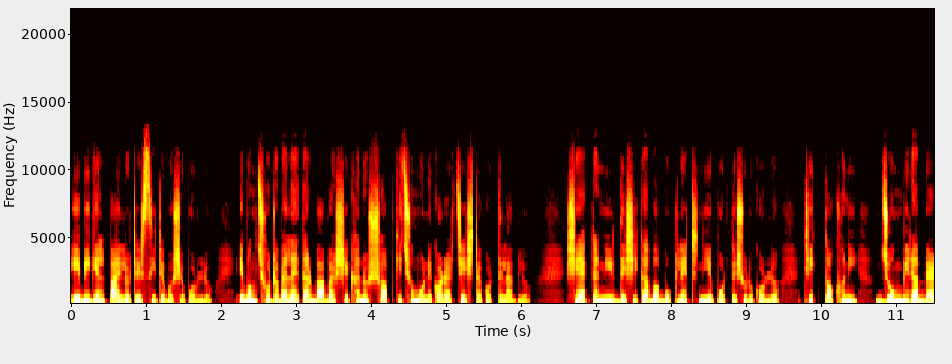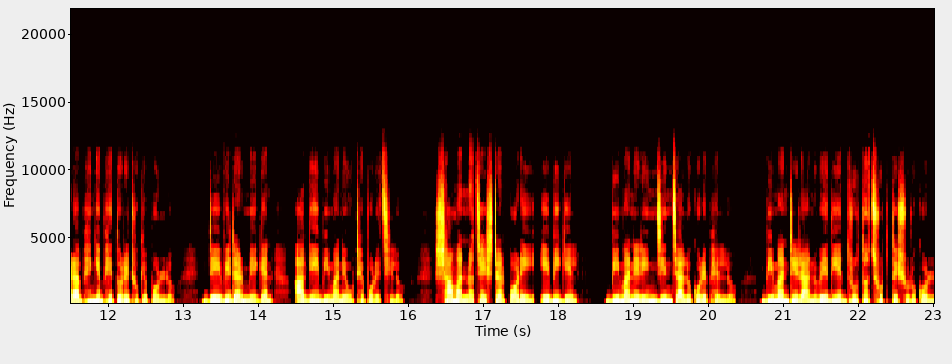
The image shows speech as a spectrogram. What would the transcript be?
এবিগেল পাইলটের সিটে বসে পড়ল এবং ছোটবেলায় তার বাবার শেখানো সব কিছু মনে করার চেষ্টা করতে লাগল। সে একটা নির্দেশিকা বা বুকলেট নিয়ে পড়তে শুরু করল। ঠিক তখনই জম্বিরা বেড়া ভেঙে ভেতরে ঢুকে পড়ল। ডেভিড আর মেগান আগেই বিমানে উঠে পড়েছিল। সামান্য চেষ্টার পরেই এবিগেল বিমানের ইঞ্জিন চালু করে ফেলল। বিমানটি রানওয়ে দিয়ে দ্রুত ছুটতে শুরু করল।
